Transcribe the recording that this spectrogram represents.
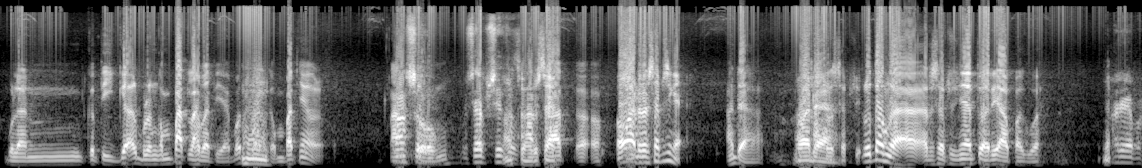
bulan ketiga, bulan keempat lah berarti ya, bulan Hmm. keempatnya Langsung. langsung, Resepsi tuh. Langsung. akad, eh, eh, Oh, ada resepsi nggak? ada, Oh, ada. resepsi. Lu tau nggak resepsinya itu hari apa gua? Hari apa?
